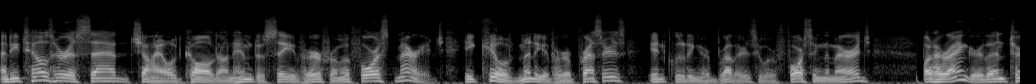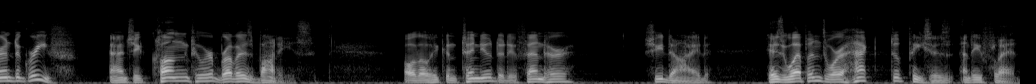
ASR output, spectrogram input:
and he tells her a sad child called on him to save her from a forced marriage. He killed many of her oppressors, including her brothers who were forcing the marriage, but her anger then turned to grief, and she clung to her brothers' bodies. Although he continued to defend her, she died. His weapons were hacked to pieces, and he fled.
